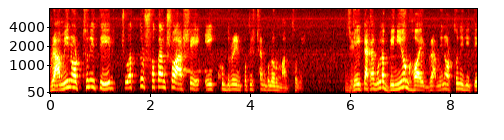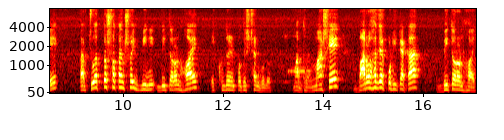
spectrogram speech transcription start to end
গ্রামীণ অর্থনীতির চুয়াত্তর শতাংশ আসে এই ক্ষুদ্র ঋণ প্রতিষ্ঠানগুলোর মাধ্যমে। যেই টাকাগুলো বিনিয়োগ হয় গ্রামীণ অর্থনীতিতে তার চুয়াত্তর শতাংশই বিতরণ হয় এই ক্ষুদ্র ঋণ প্রতিষ্ঠানগুলোর মাধ্যমে। মাসে বারো হাজার কোটি টাকা বিতরণ হয়।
